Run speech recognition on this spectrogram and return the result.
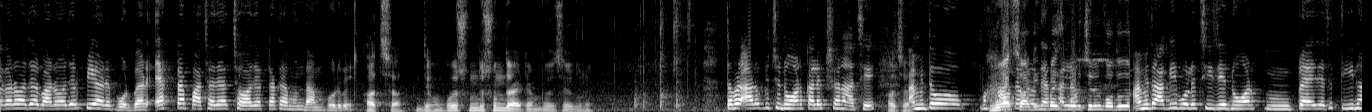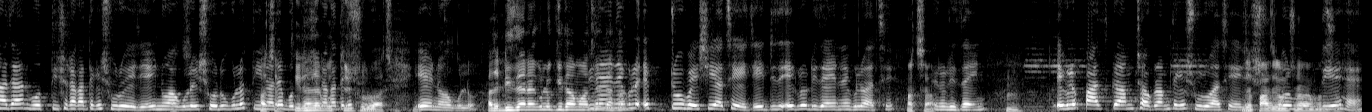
এগারো হাজার বারো হাজার পেয়ারে পড়বে। আর একটা পাঁচ হাজার ছ হাজার টাকা এমন দাম পড়বে। আচ্ছা দেখুন কত সুন্দর সুন্দর আইটেম রয়েছে এগুলো। তারপর আরও কিছু নোয়ার কালেকশন আছে। আচ্ছা। আমি তো? আমি তো আগেই বলেছি যে নোয়ার প্রাইস আছে তিন হাজার বত্রিশশো টাকা থেকে শুরু হয়ে যায়। এই নোয়াগুলো এই সরুগুলো তিন আচ্ছা, হাজার বত্রিশশো টাকা থেকে শুরু। আছে। এই নোয়াগুলো। আচ্ছা ডিজাইন এগুলো কি দাম আছে একটু বেশি আছে। এই যে এগুলো ডিজাইনেরগুলো আছে। আচ্ছা। এগুলো ডিজাইন এগুলো পাঁচ গ্রাম ছ গ্রাম থেকে শুরু আছে। এই যে যে পাঁচ গ্রাম, সুন্দর মুখ দিয়ে হ্যাঁ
